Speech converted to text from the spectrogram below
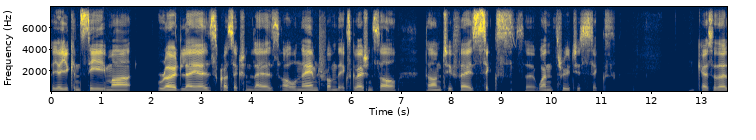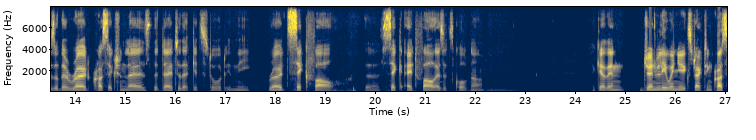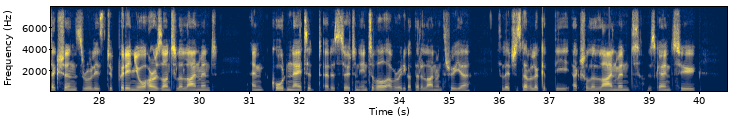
So here you can see my road layers, cross-section layers are all named from the excavation cell down to phase 6, so 1 through to 6. Okay, so those are the road cross-section layers, the data that gets stored in the road sec file, the sec8 file as it's called now. Okay, then Generally, when you're extracting cross sections, rule is to put in your horizontal alignment and coordinate it at a certain interval. I've already got that alignment through here. So let's just have a look at the actual alignment. I'm just going to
